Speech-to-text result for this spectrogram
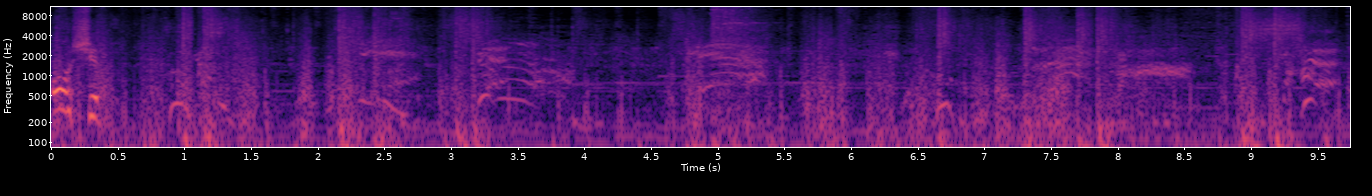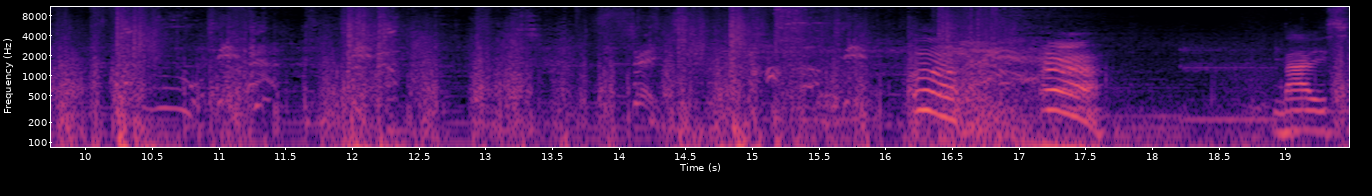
Oh shit. Nice,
